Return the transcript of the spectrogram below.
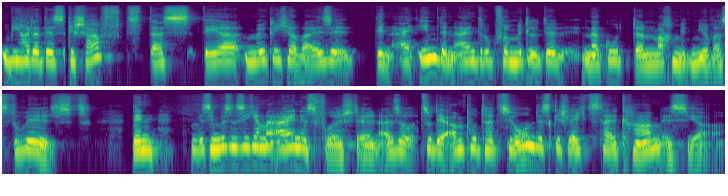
Wie hat er das geschafft, dass der möglicherweise den, ihm den Eindruck vermittelte, na gut, dann mach mit mir, was du willst. Denn Sie müssen sich einmal eines vorstellen. Also zu der Amputation des Geschlechtsteils kam es ja.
